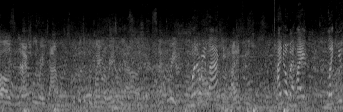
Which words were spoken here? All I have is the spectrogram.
of naturally raised animals, it's because of the way we're raising the animals. And three, What are we lacking? I didn't finish it. I know, but I, like you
